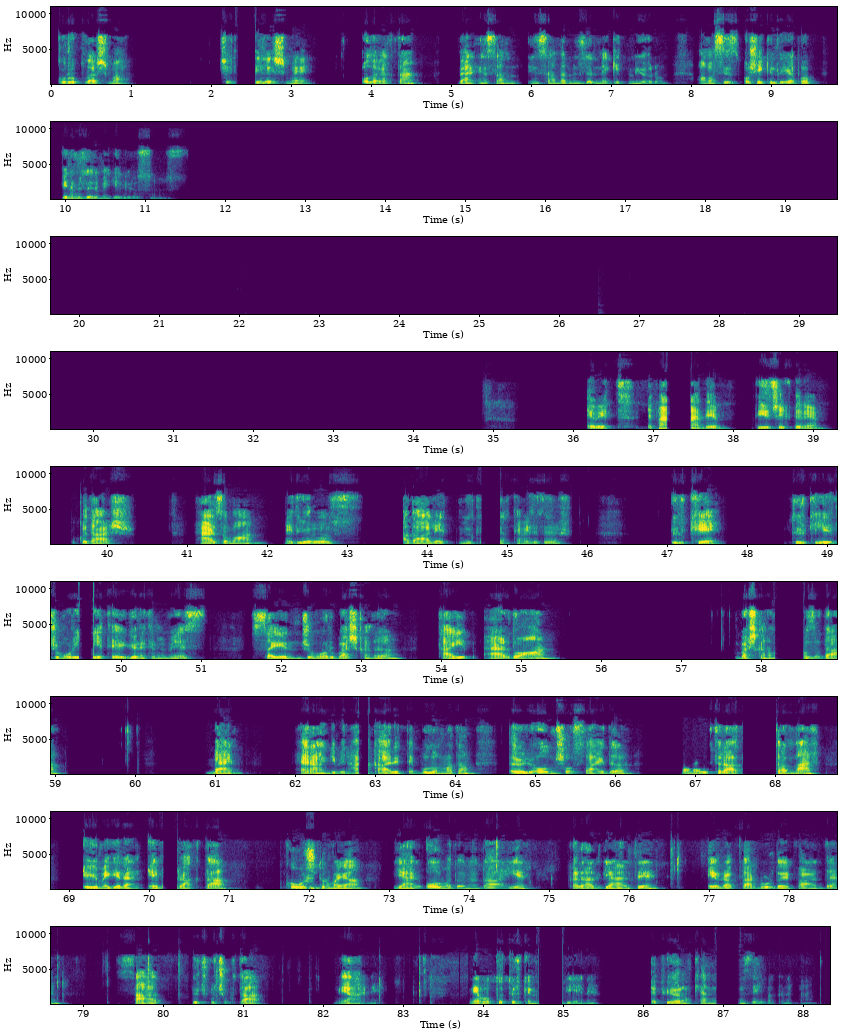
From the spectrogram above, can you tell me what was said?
Gruplaşma, çeteleşme olaraktan ben insan insanların üzerine gitmiyorum. Ama siz o şekilde yapıp benim üzerime geliyorsunuz. Evet, efendim diyeceklerim bu kadar. Her zaman ne diyoruz? Adalet mülkün temelidir. Ülke, Türkiye Cumhuriyeti yönetimimiz Sayın Cumhurbaşkanı Tayyip Erdoğan başkanımızı da ben herhangi bir hakarette bulunmadım. Öyle olmuş olsaydı bana iftira atanlar evime gelen evrakta kovuşturmaya yer olmadığına dair karar geldi. Evraklar burada efendim. Saat üç buçukta yani ne mutlu Türk'üm diyene. Öpüyorum. Kendinize iyi bakın efendim.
